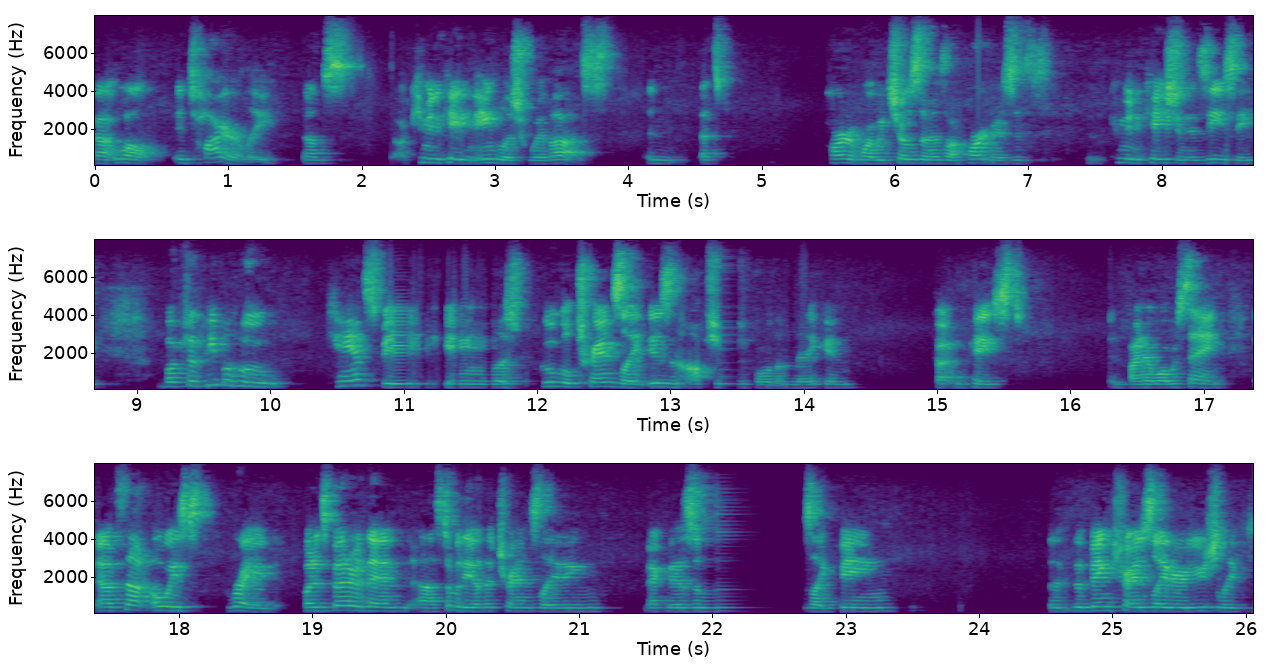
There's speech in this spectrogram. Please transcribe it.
uh, well, entirely, um, communicate in English with us, and that's part of why we chose them as our partners. Is communication is easy, but for the people who can't speak English, Google Translate is an option for them. They can cut and paste and find out what we're saying. Now, it's not always great, but it's better than uh, some of the other translating mechanisms, like Bing. The, the Bing translator usually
